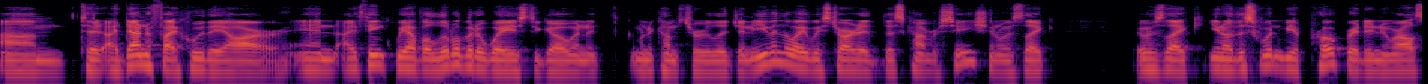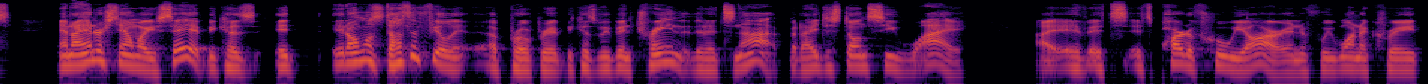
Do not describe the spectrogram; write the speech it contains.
um, to identify who they are. And I think we have a little bit of ways to go when it, when it comes to religion. Even the way we started this conversation was like, it was like, you know, this wouldn't be appropriate anywhere else. And I understand why you say it because it, it almost doesn't feel appropriate because we've been trained that it's not. But I just don't see why. I, it's it's part of who we are, and if we want to create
